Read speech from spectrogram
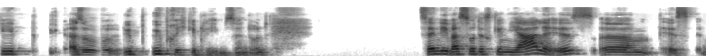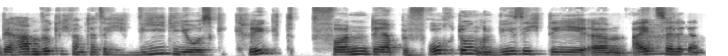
die also üb übrig geblieben sind. Und Sandy, was so das Geniale ist, ähm, ist, wir haben wirklich, wir haben tatsächlich Videos gekriegt von der Befruchtung und wie sich die ähm, Eizelle Ah. dann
